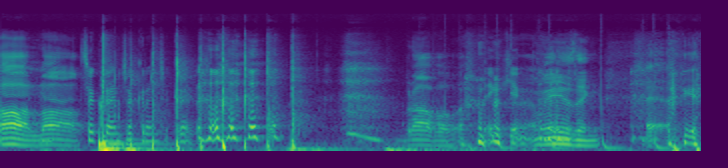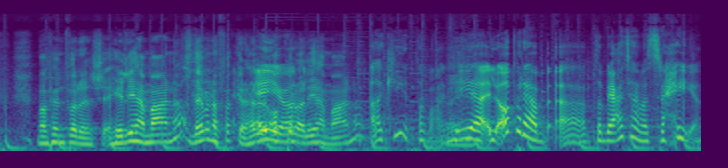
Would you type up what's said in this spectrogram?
الله الله. شكرا شكرا شكرا. برافو. Thank you. amazing ما فهمت ولا شيء. هي ليها معنى؟ دائما أفكر هل أيوة. الأوبرا ليها معنى؟ أكيد طبعا. أيوة. هي الأوبرا بطبيعتها مسرحية.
